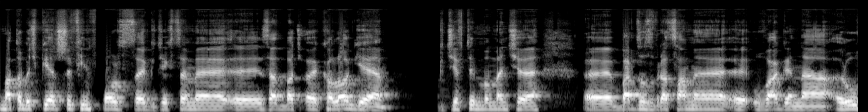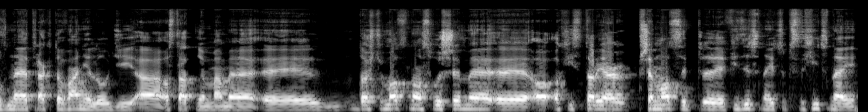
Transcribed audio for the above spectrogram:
Ma to być pierwszy film w Polsce, gdzie chcemy zadbać o ekologię, gdzie w tym momencie bardzo zwracamy e, uwagę na równe traktowanie ludzi, a ostatnio mamy e, dość mocno słyszymy o, o historiach przemocy fizycznej czy psychicznej,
